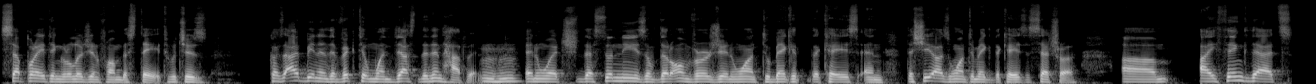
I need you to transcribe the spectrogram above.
separating religion from the state, which is because I've been in the victim when that didn't happen, mm-hmm. in which the Sunnis of their own version want to make it the case, and the Shias want to make the case, etc. Um, I think that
